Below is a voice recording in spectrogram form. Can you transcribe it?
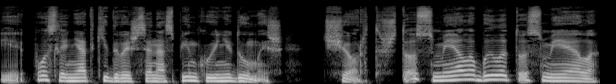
И после не откидываешься на спинку и не думаешь. Черт, что смело было, то смело.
